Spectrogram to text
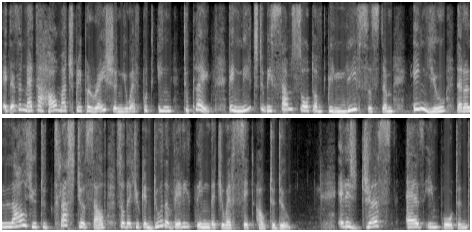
It doesn't matter how much preparation you have put into play. There needs to be some sort of belief system in you that allows you to trust yourself so that you can do the very thing that you have set out to do. It is just as important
